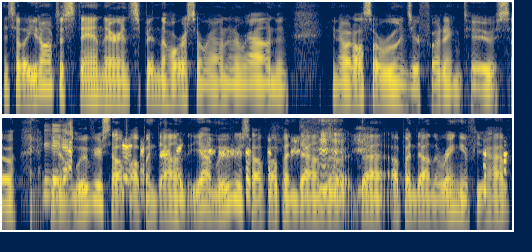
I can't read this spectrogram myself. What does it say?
and so that you don't have to stand there and spin the horse around and around and you know, it also ruins your footing too. So, you know, move yourself up and down. Yeah, move yourself up and down the, the up and down the ring if you have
